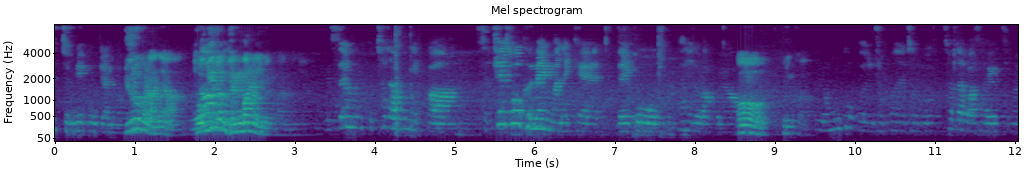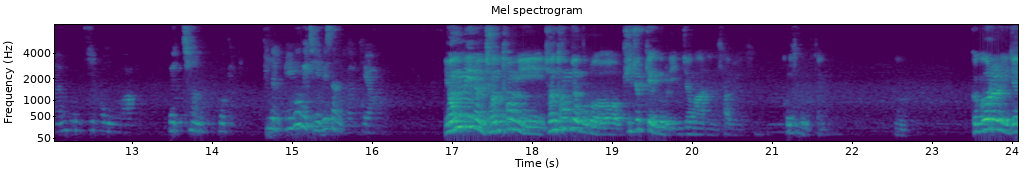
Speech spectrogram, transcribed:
그쵸 미국이랑 유럽은 아니야. 독일은 100만 원, 200만 원이야. 쌤그 찾아보니까 진짜 최소 금액만 이렇게 내고 다니더라고요. 어, 그러니까. 영국은 저번에 저도 찾아봐서 알겠지만 영국 기본 막 몇천 거기. 근데 미국이 제일 비싼 것 같아요. 영미는 전통이 전통적으로 귀족 계급을 인정하는 사회였어. 그래서 그렇다. 어. 그거를 이제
